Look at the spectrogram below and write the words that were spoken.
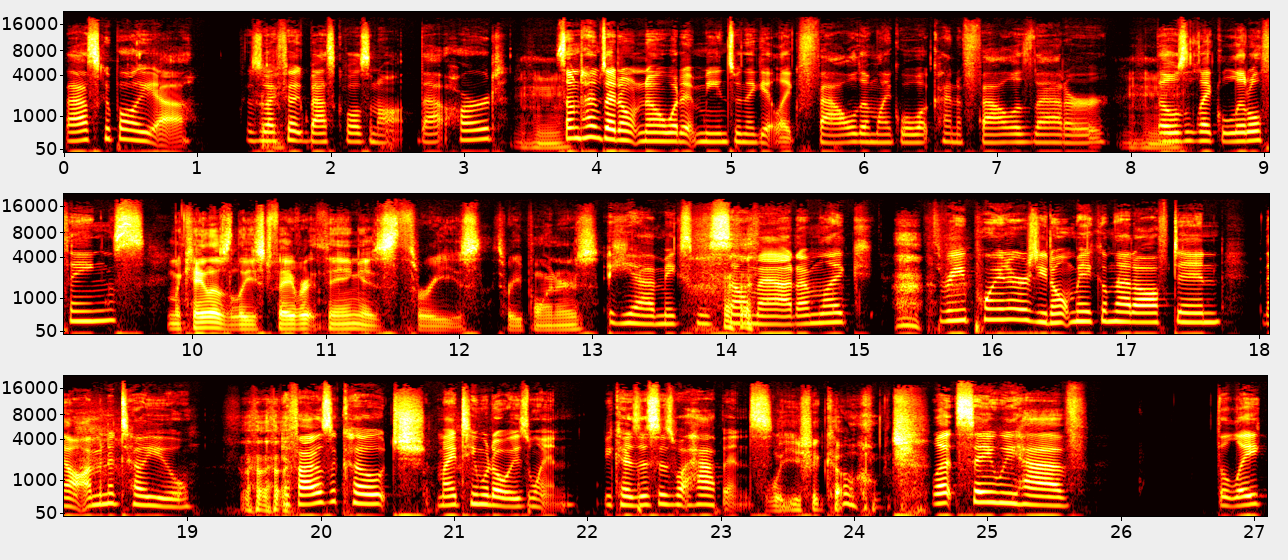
basketball, yeah, because I feel like basketball's not that hard. Mm-hmm. Sometimes I don't know what it means when they get like fouled. I'm like, well, what kind of foul is that? Or Mm-hmm. those like little things. Michaela's least favorite thing is threes, three pointers. Yeah, it makes me so mad. I'm like, three pointers, you don't make them that often. No, I'm going to tell you, if I was a coach, my team would always win because this is what happens. Well, you should coach. Let's say we have the Lake,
